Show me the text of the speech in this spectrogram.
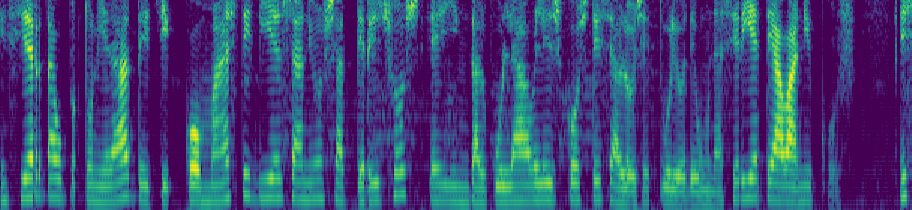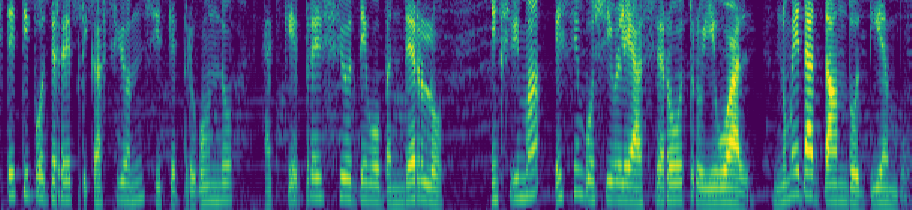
en cierta oportunidad dedicó más de 10 años a derechos e incalculables costes a los estudios de una serie de abanicos. Este tipo de replicación, si te pregunto a qué precio debo venderlo, encima es imposible hacer otro igual, no me da tanto tiempo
